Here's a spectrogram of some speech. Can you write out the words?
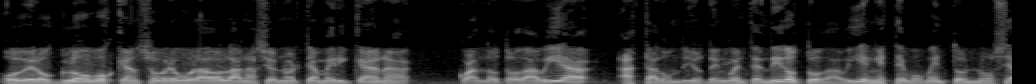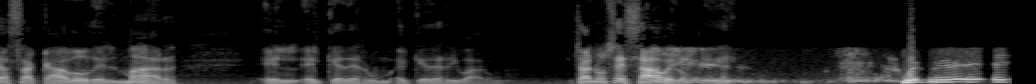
o de los globos que han sobrevolado la nación norteamericana cuando todavía hasta donde yo tengo entendido, todavía en este momento no se ha sacado del mar el, el, que, el que derribaron. O sea, no se sabe lo que es. Eh, eh,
